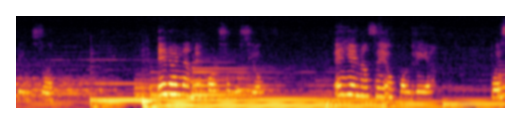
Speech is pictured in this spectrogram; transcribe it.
pensó. Era la mejor solución. Ella no se opondría, pues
